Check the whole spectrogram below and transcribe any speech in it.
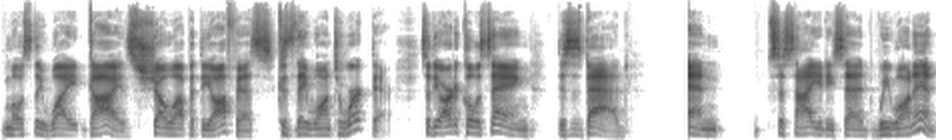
mostly white guys show up at the office because they want to work there. So the article was saying this is bad. And society said we want in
